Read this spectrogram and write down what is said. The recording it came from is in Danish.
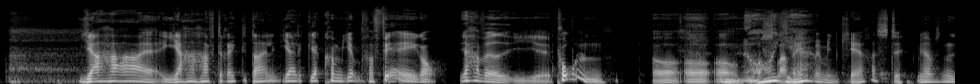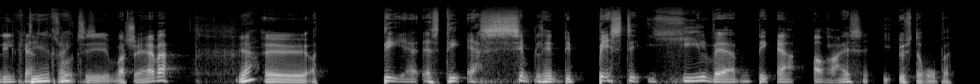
Jeg har, jeg har haft det rigtig dejligt. Jeg, jeg kom hjem fra ferie i går. Jeg har været i uh, Polen og, og, og, Nå, og slappet ja. af med min kæreste. Vi har sådan en lille kæreste til Warszawa. Ja. Øh, og det er, altså, det er simpelthen det bedste i hele verden, det er at rejse i Østeuropa.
